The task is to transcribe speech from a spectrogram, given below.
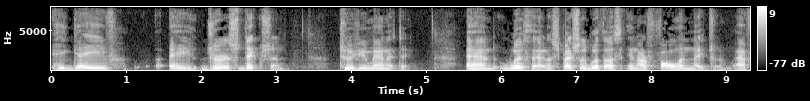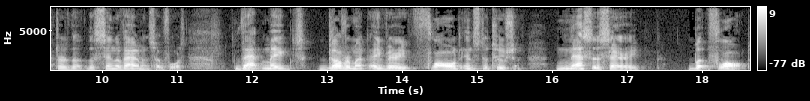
he gave a jurisdiction to humanity. And with that, especially with us in our fallen nature after the, the sin of Adam and so forth, that makes government a very flawed institution, necessary but flawed.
